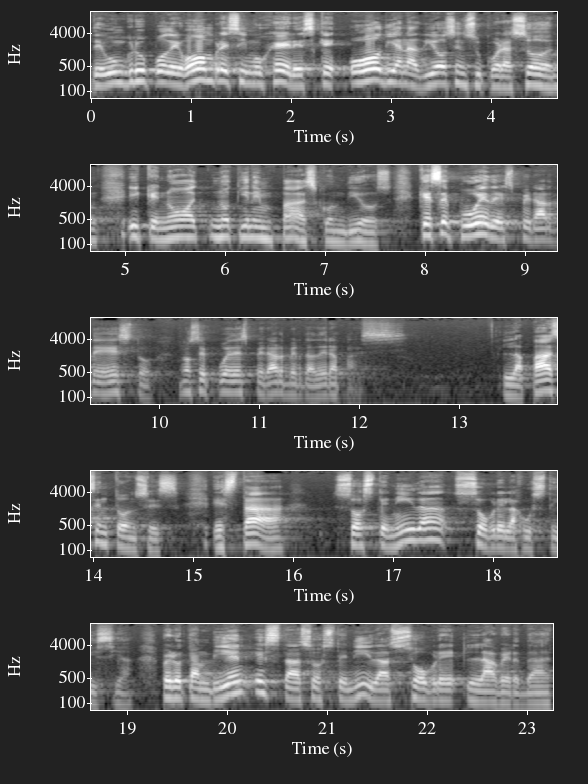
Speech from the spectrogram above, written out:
de un grupo de hombres y mujeres que odian a Dios en su corazón y que no, no tienen paz con Dios? ¿Qué se puede esperar de esto? No se puede esperar verdadera paz. La paz entonces está sostenida sobre la justicia, pero también está sostenida sobre la verdad.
